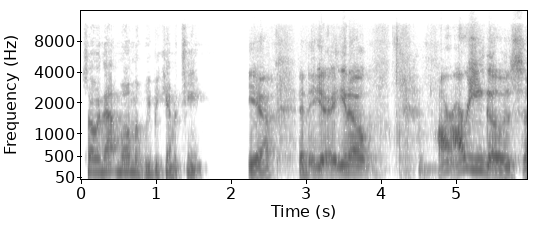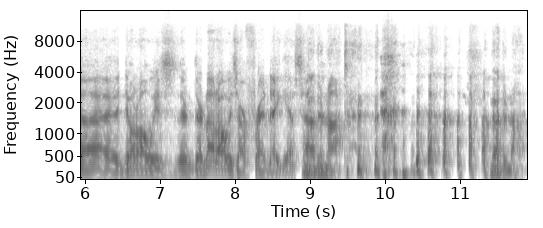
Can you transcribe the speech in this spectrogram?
So in that moment, we became a team. Yeah. And, you know, our, our egos uh, don't always, they're, they're not always our friend, I guess. Huh? No, they're not. no, they're not.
